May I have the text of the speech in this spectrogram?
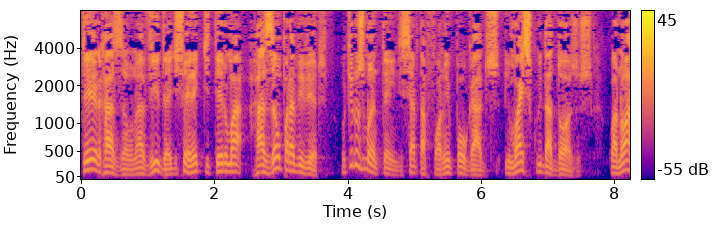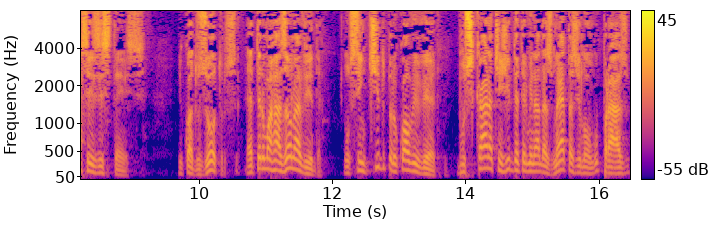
ter razão na vida é diferente de ter uma razão para viver. O que nos mantém, de certa forma, empolgados e mais cuidadosos com a nossa existência e com a dos outros é ter uma razão na vida, um sentido pelo qual viver, buscar atingir determinadas metas de longo prazo,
